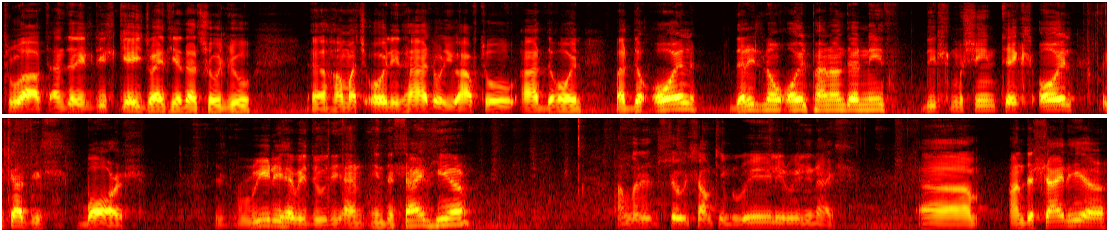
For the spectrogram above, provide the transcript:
throughout. And there is this gauge right here that shows you uh, how much oil it has or you have to add the oil. But the oil there is no oil pan underneath this machine takes oil. Look at these bars. It's really heavy duty. And in the side here I'm gonna show you something really really nice. Um, on the side here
